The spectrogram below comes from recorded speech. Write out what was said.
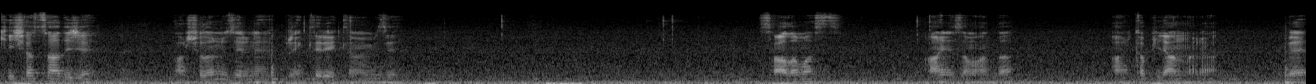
Keyshot sadece parçaların üzerine renkleri eklememizi sağlamaz. Aynı zamanda arka planlara ve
